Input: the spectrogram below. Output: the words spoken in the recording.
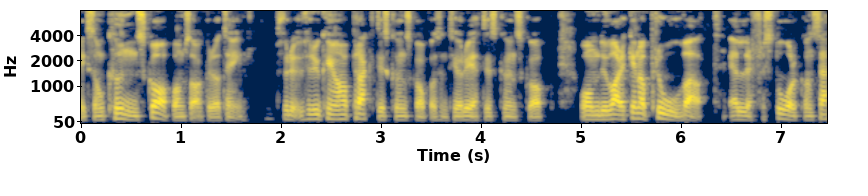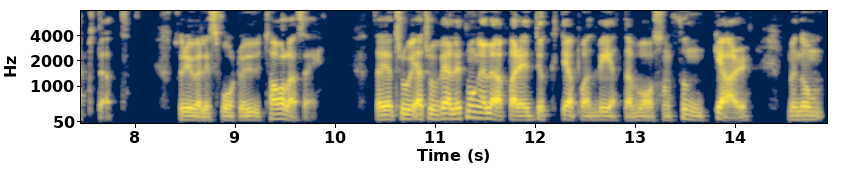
liksom kunskap om saker och ting. För, för du kan ju ha praktisk kunskap och sen teoretisk kunskap. Och om du varken har provat eller förstår konceptet så är det väldigt svårt att uttala sig. Så jag tror, jag tror väldigt många löpare är duktiga på att veta vad som funkar. Men de,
